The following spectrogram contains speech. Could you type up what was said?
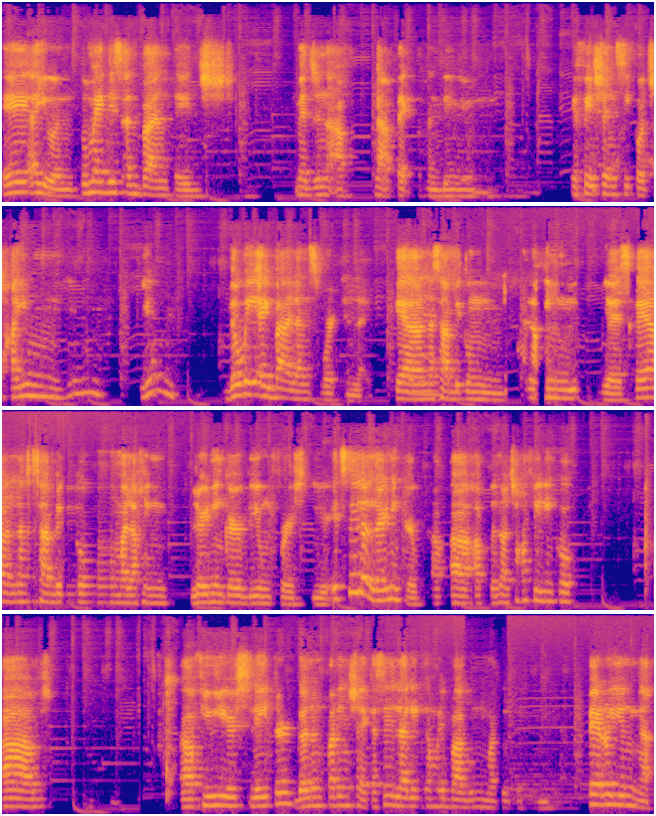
Eh, ayun, to my disadvantage, medyo na naapektuhan din yung efficiency ko. Tsaka yung, yung, yung the way I balance work and life. Kaya Yes. nasabi kong malaking, yes, kaya nasabi kong malaking learning curve yung first year. It's still a learning curve uh, uh, up to now. Tsaka feeling ko, um, a few years later, ganun pa rin siya eh, kasi lagi kang may bagong matututunan. Pero yun nga,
